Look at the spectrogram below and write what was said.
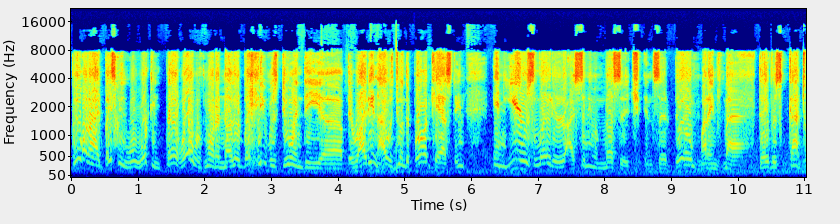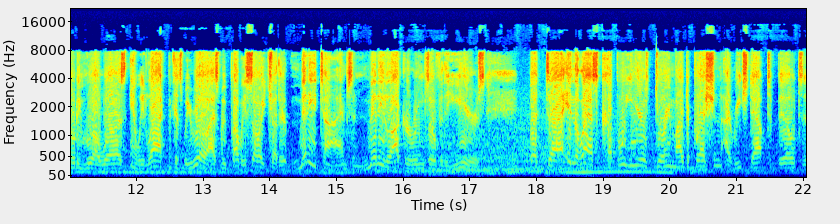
Bill and I basically were working parallel with one another, but he was doing the uh, the writing, I was doing the broadcasting. And years later, I sent him a message and said, "Bill, my name's Mac Davis." Kind of told him who I was, and we laughed because we realized we probably saw each other many times in many locker rooms over the years. But uh, in the last couple of years during my depression, I reached out to Bill to,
